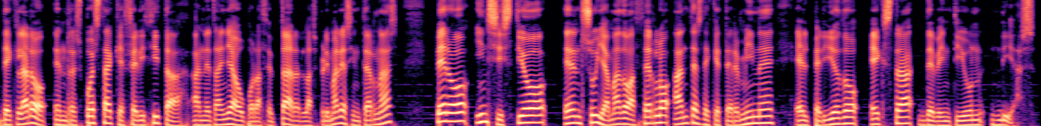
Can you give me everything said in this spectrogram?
declaró en respuesta que felicita a Netanyahu por aceptar las primarias internas, pero insistió en su llamado a hacerlo antes de que termine el periodo extra de 21 días.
